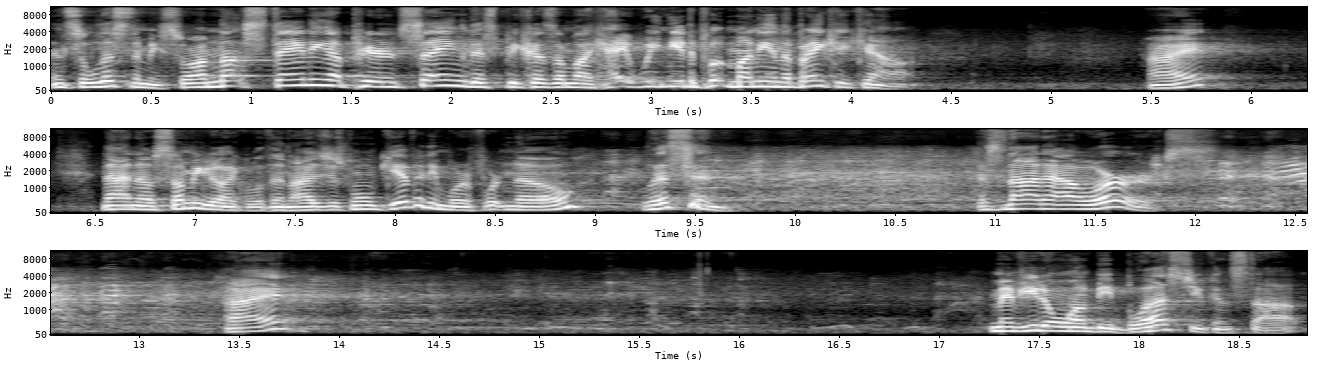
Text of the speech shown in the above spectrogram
And so listen to me. So I'm not standing up here and saying this because I'm like, hey, we need to put money in the bank account. All right? Now I know some of you are like, well, then I just won't give anymore. If we're no, listen. That's not how it works. All right? I mean, if you don't want to be blessed, you can stop.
